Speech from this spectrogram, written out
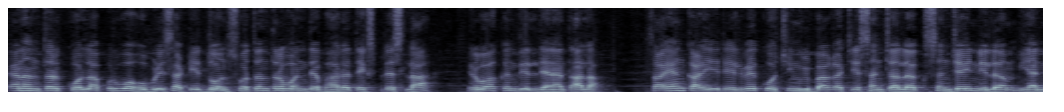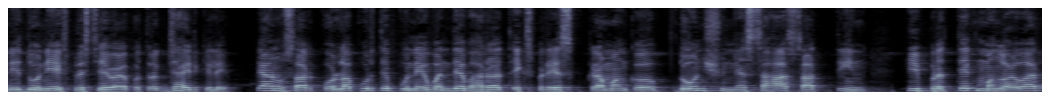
त्यानंतर कोल्हापूर व हुबळीसाठी दोन स्वतंत्र वंदे भारत एक्सप्रेसला हिरवा कंदील देण्यात आला. सायंकाळी रेल्वे कोचिंग विभागाचे संचालक संजय निलम यांनी दोन्ही एक्सप्रेसचे वेळापत्रक जाहीर केले. त्यानुसार कोल्हापूर ते पुणे वंदे भारत एक्सप्रेस क्रमांक दोन शून्य सहा सात तीन ही प्रत्येक मंगळवार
